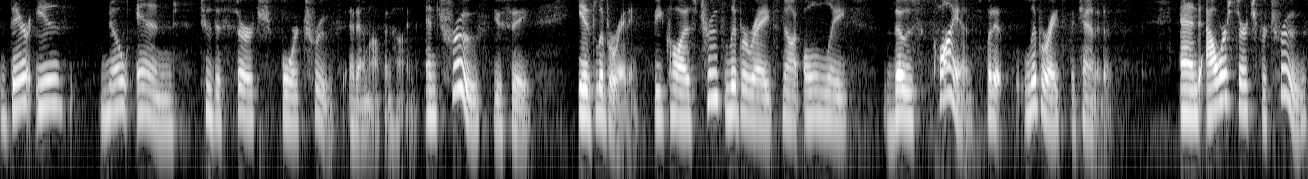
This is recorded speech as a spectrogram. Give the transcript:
there is no end to the search for truth at M. Oppenheim. And truth, you see, is liberating because truth liberates not only those clients, but it liberates the candidates. And our search for truth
